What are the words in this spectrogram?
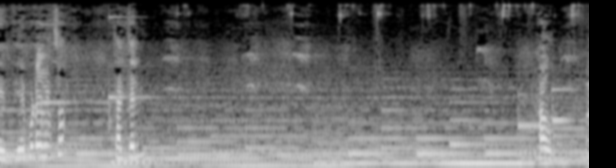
Eh, dia pernah kau so. Chal chal. How?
